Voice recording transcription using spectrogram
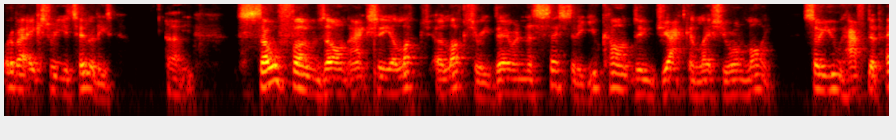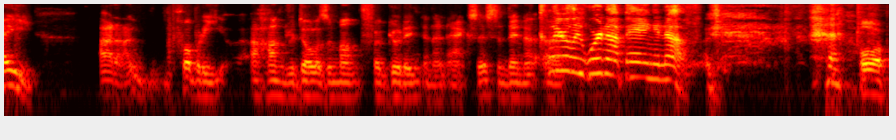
What about extra utilities? Um, Cell phones aren't actually a, lux- a luxury; they're a necessity. You can't do jack unless you're online, so you have to pay. I don't know, probably a hundred dollars a month for good internet access, and then a, a- Clearly, we're not paying enough. or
